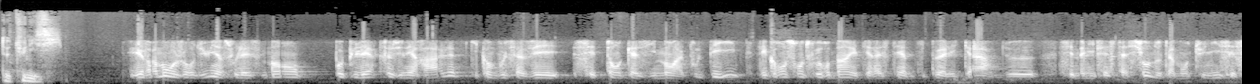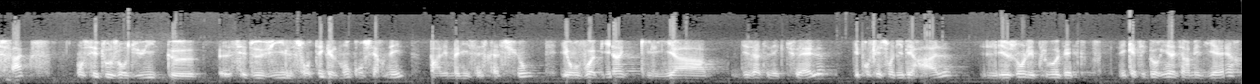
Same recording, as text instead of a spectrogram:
de Tunisie. Il y a vraiment aujourd'hui un soulèvement populaire très général qui, comme vous le savez, s'étend quasiment à tout le pays. Les grands centres urbains étaient restés un petit peu à l'écart de ces manifestations, notamment Tunis et Sfax. On sait aujourd'hui que euh, ces deux villes sont également concernées par les manifestations et on voit bien qu'il y a des intellectuels, des professions libérales, les gens les plus modestes, les catégories intermédiaires,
